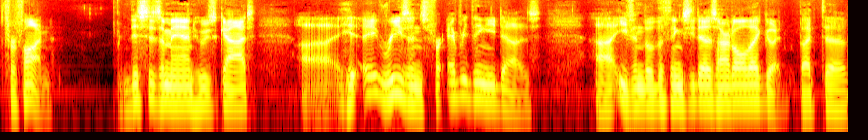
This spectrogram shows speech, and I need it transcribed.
for fun. This is a man who's got reasons for everything he does, uh, even though the things he does aren't all that good. But uh,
